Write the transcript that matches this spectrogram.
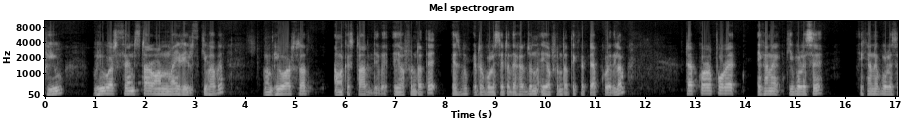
view viewer send star on my reels কীভাবে? ভিউয়ার্সরা আমাকে স্টার দেবে। এই অপশনটাতে ফেসবুক এটা বলেছে, এটা দেখার জন্য এই অপশনটা থেকে ট্যাপ করে দিলাম। ট্যাপ করার পরে এখানে কি বলেছে? এখানে বলেছে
